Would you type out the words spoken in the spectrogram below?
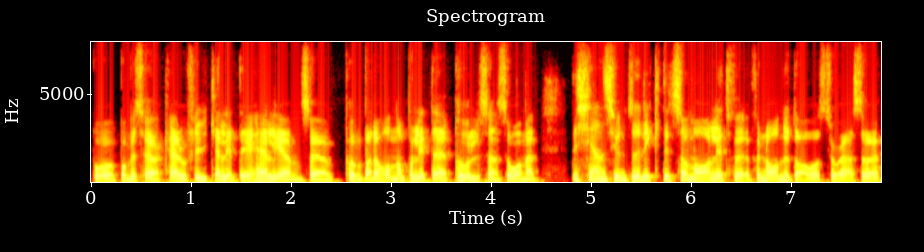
på, på besök här och fika lite i helgen så jag pumpade honom på lite pulsen så men det känns ju inte riktigt som vanligt för, för någon av oss tror jag. Så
